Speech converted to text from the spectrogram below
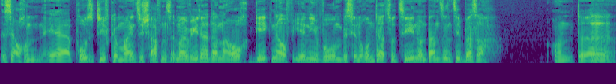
ist ja auch eher positiv gemeint, sie schaffen es immer wieder, dann auch Gegner auf ihr Niveau ein bisschen runterzuziehen und dann sind sie besser. Und äh, mhm.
